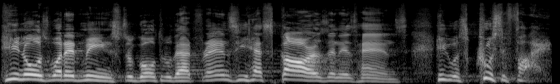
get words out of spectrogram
He knows what it means to go through that, friends. He has scars in his hands. He was crucified.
